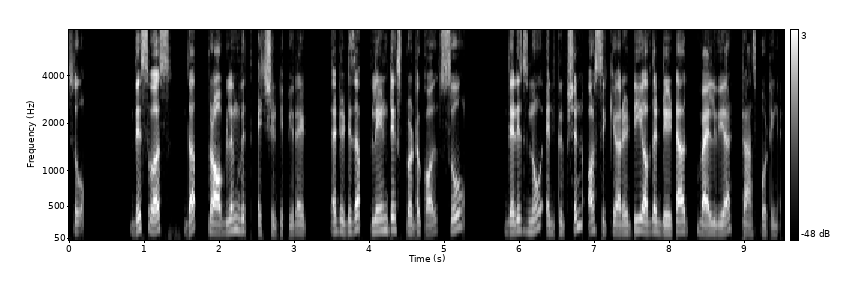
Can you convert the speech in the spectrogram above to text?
So this was the problem with H right that it is a plain text protocol so there is no encryption or security of the data while we are transporting it.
